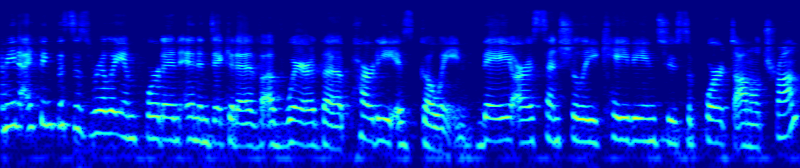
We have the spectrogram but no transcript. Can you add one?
I mean, I think this is really important and indicative of where the party is going. They are essentially caving to support Donald Trump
